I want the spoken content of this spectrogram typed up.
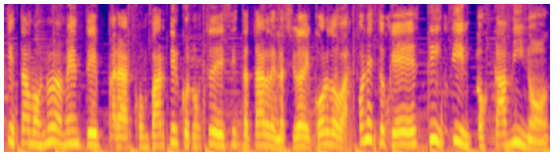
Aquí estamos nuevamente para compartir con ustedes esta tarde en la ciudad de Córdoba con esto que es Distintos Caminos.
